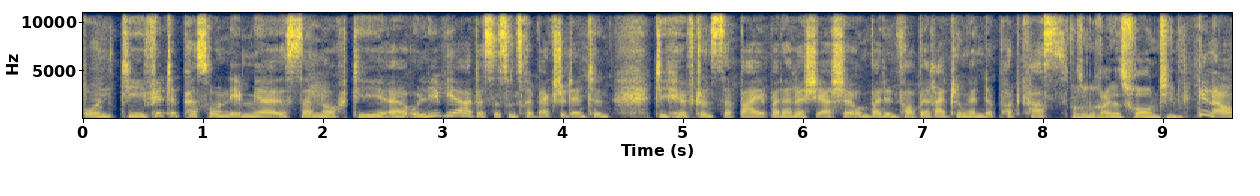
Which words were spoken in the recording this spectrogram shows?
Und die vierte Person neben mir ist dann noch die äh, Olivia. Das ist unsere Werkstudentin. Die hilft uns dabei bei der Recherche und bei den Vorbereitungen der Podcasts. Also ein reines Frauenteam. Genau.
